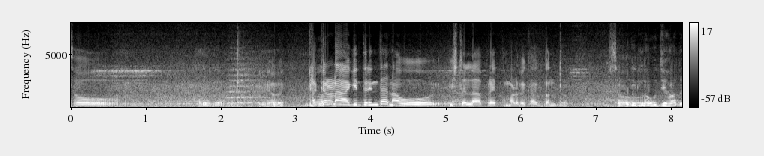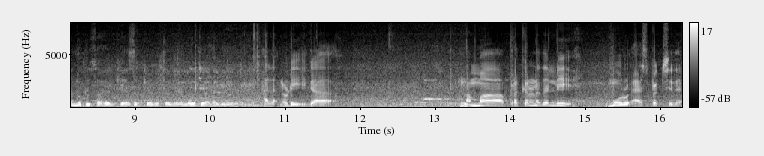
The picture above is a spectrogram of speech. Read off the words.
ಸೊ ಈಗ ಪ್ರಕರಣ ಆಗಿದ್ದರಿಂದ ನಾವು ಇಷ್ಟೆಲ್ಲ ಪ್ರಯತ್ನ ಮಾಡಬೇಕಾಗಿ ಬಂತು. ಸೊ ಲವ್ ಜಿಹಾದ್ ಅನ್ನೋದು ಸಹ ಹೆಸರು ಕೇಳುತ್ತದೆ. ಲವ್ ಜಿಹಾದ್ ಆಗಿದೆ ಅಲ್ಲ ನೋಡಿ ಈಗ ನಮ್ಮ ಪ್ರಕರಣದಲ್ಲಿ ಮೂರು ಆಸ್ಪೆಕ್ಟ್ಸ್ ಇದೆ.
